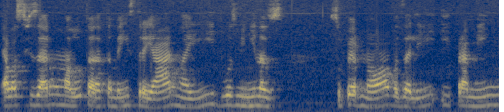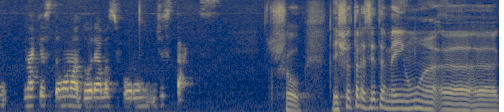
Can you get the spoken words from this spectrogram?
Elas fizeram uma luta também, estrearam aí, duas meninas super novas ali, e para mim, na questão amadora, elas foram destaque. Show. Deixa eu trazer também um uh, uh,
